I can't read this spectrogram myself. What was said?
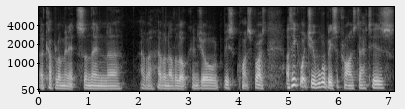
a couple of minutes and then uh, have, a, have another look and you'll be quite surprised. I think what you will be surprised at is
